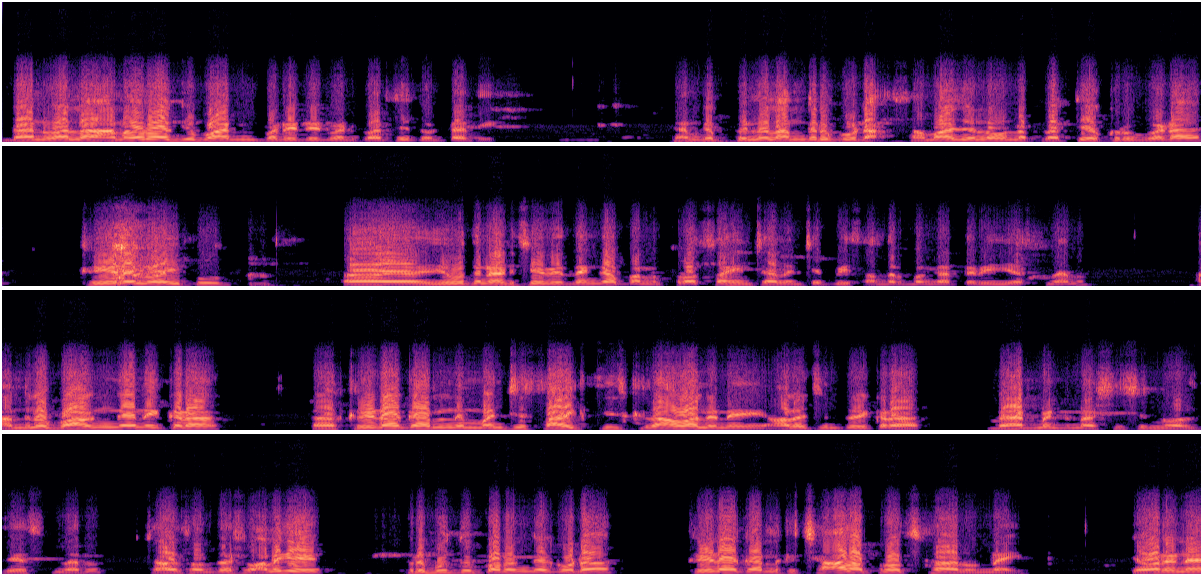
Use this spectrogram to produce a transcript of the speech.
దానివల్ల అనారోగ్య బారిన పడేటటువంటి పరిస్థితి ఉంటుంది. కనుక పిల్లలందరూ కూడా సమాజంలో ఉన్న ప్రతి ఒక్కరు కూడా క్రీడల వైపు యువత నడిచే విధంగా మనం ప్రోత్సహించాలని చెప్పి ఈ సందర్భంగా తెలియజేస్తున్నాను. అందులో భాగంగానే ఇక్కడ క్రీడాకారుల్ని మంచి స్థాయికి తీసుకురావాలనే ఆలోచనతో ఇక్కడ బ్యాడ్మింటన్ అసోసియేషన్ వాళ్ళు చేస్తున్నారు. చాలా సంతోషం. అలాగే ప్రభుత్వ పరంగా కూడా క్రీడాకారులకు చాలా ప్రోత్సాహాలు ఉన్నాయి. ఎవరైనా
